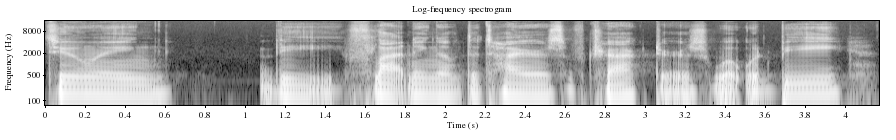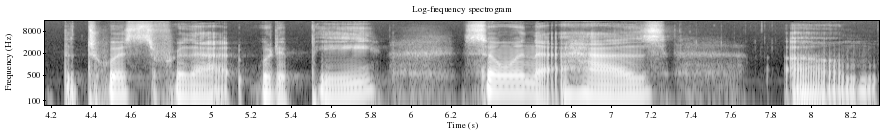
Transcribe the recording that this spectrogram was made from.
doing the flattening of the tires of tractors? What would be the twist for that? Would it be someone that has um,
